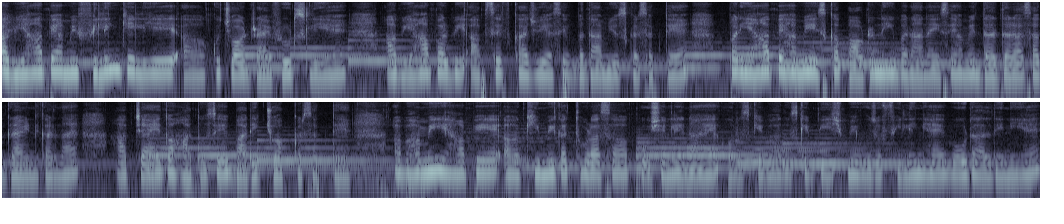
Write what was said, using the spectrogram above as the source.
अब यहाँ पे हमें फिलिंग के लिए आ, कुछ और ड्राई फ्रूट्स लिए हैं। अब यहाँ पर भी आप सिर्फ़ काजू या सिर्फ़ बादाम यूज़ कर सकते हैं। पर यहाँ पे हमें इसका पाउडर नहीं बनाना इसे हमें दरदरा सा ग्राइंड करना है। आप चाहें तो हाथों से बारीक चॉप कर सकते हैं। अब हमें यहाँ पे कीमे का थोड़ा सा पोशन लेना है और उसके बाद उसके बीच में वो जो फीलिंग है वो डाल देनी है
